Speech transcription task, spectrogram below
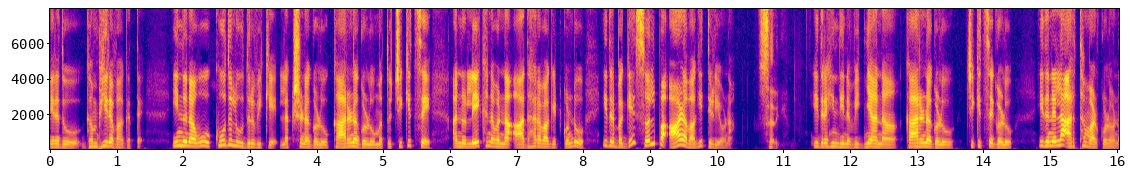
ಏನದು ಗಂಭೀರವಾಗತ್ತೆ? ಇಂದು ನಾವು ಕೂದಲು ಉದುರುವಿಕೆ ಲಕ್ಷಣಗಳು ಕಾರಣಗಳು ಮತ್ತು ಚಿಕಿತ್ಸೆ ಅನ್ನೋ ಲೇಖನವನ್ನ ಆಧಾರವಾಗಿಟ್ಕೊಂಡು ಇದರ ಬಗ್ಗೆ ಸ್ವಲ್ಪ ಆಳವಾಗಿ ತಿಳಿಯೋಣ. ಸರಿ. ಇದರ ಹಿಂದಿನ ವಿಜ್ಞಾನ ಕಾರಣಗಳು ಚಿಕಿತ್ಸೆಗಳು ಇದನ್ನೆಲ್ಲ ಅರ್ಥ ಮಾಡ್ಕೊಳ್ಳೋಣ.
